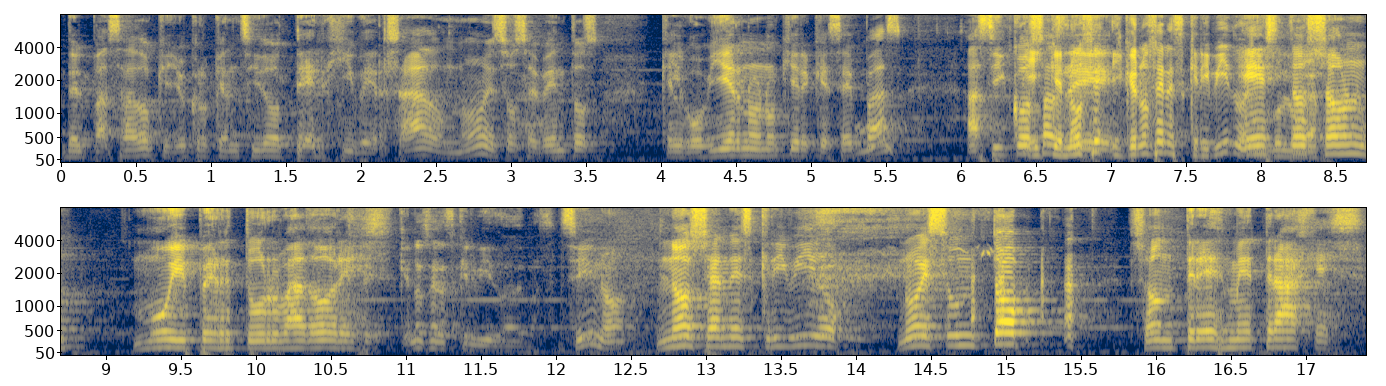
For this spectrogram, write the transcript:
del pasado que yo creo que han sido tergiversados, ¿no? Esos eventos que el gobierno no quiere que sepas. Así cosas y, que no de, se, y que no se han escribido. en ningún Estos lugar. son muy perturbadores. Que no se han escribido, además. Sí, ¿no? No se han escribido. No es un top. Son tres metrajes.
